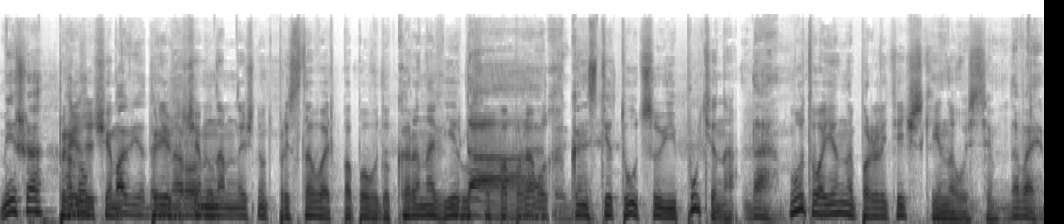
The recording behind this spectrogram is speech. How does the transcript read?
Миша, прежде, а ну, чем, прежде народу. чем нам начнут приставать по поводу коронавируса, да, поправок это... в Конституцию и Путина, да. вот военно-паралитические новости. Давай,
